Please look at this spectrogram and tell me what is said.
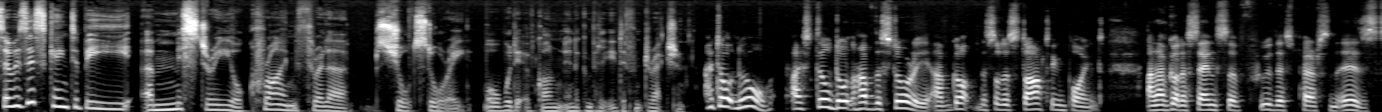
So, is this going to be a mystery or crime thriller short story, or would it have gone in a completely different direction? I don't know. I still don't have the story. I've got the sort of starting point, and I've got a sense of who this person is,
